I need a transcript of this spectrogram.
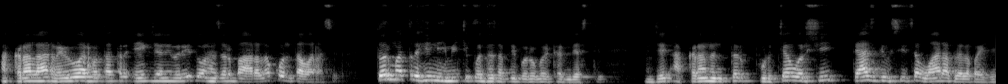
अकराला रविवार होता तर एक जानेवारी दोन हजार बाराला कोणता वार असेल? तर मात्र ही नेहमीची पद्धत आपली बरोबर ठरली असती. म्हणजे अकरा नंतर पुढच्या वर्षी त्याच दिवशीचा वार आपल्याला पाहिजे.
